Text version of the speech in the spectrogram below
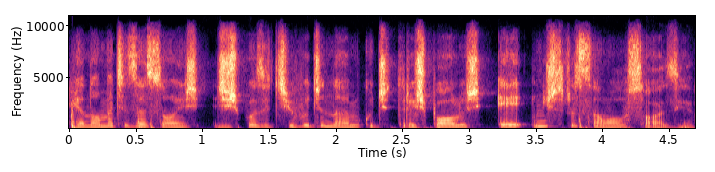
renomatizações, dispositivo dinâmico de três polos e instrução ao sósia.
